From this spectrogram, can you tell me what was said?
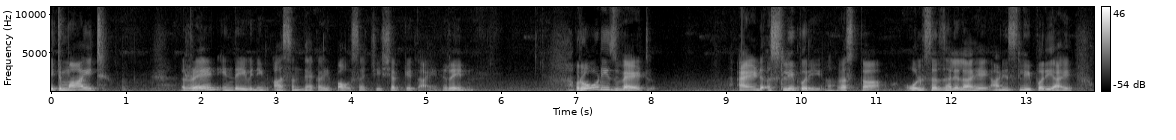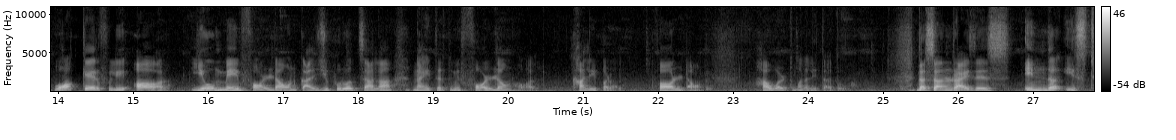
it might rain in the evening आज संध्याकाळी पावसाची शक्यता आहे. Rain road is wet and slippery रस्ता ओलसर झालेलं आहे आणि स्लिपरी आहे. Walk carefully or you may fall down काळजीपूर्वक चाला नाहीतर तुम्ही फॉल डाऊन व्हाल. खाली पडाल. फॉल डाऊन हा वर्ड तुम्हाला लिहिता येतो. The sun rises in the east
